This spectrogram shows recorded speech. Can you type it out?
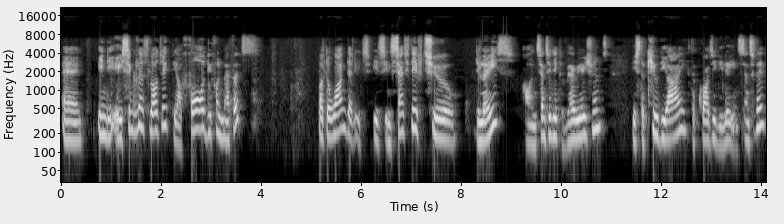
And in the asynchronous logic, there are four different methods, but the one that is, is insensitive to delays or insensitive to variations is the QDI, the quasi-delay insensitive.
